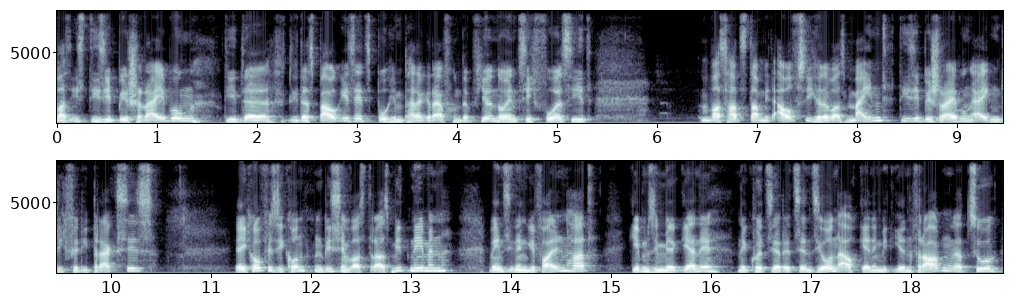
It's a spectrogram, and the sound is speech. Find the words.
was ist diese Beschreibung, die, der, die das Baugesetzbuch im Paragraph 194 vorsieht? Was hat es damit auf sich oder was meint diese Beschreibung eigentlich für die Praxis? Ja, ich hoffe, Sie konnten ein bisschen was daraus mitnehmen. Wenn es Ihnen gefallen hat, geben Sie mir gerne eine kurze Rezension, auch gerne mit Ihren Fragen dazu.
